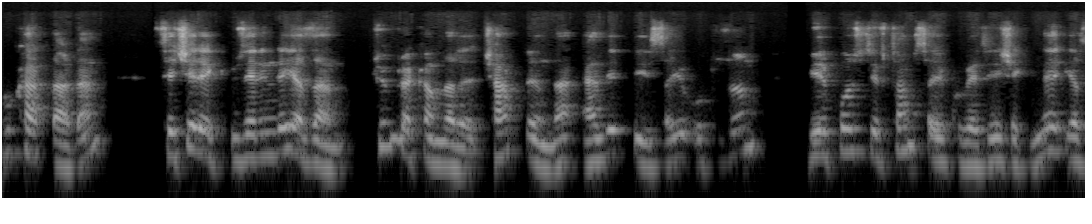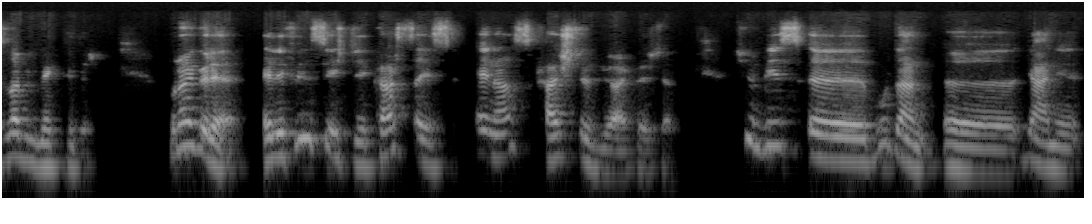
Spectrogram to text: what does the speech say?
bu kartlardan seçerek üzerinde yazan tüm rakamları çarptığında elde ettiği sayı 30'un bir pozitif tam sayı kuvvetinin şeklinde yazılabilmektedir. Buna göre Elif'in seçtiği kart sayısı en az kaçtır diyor arkadaşlar. Şimdi biz e, buradan e, yani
